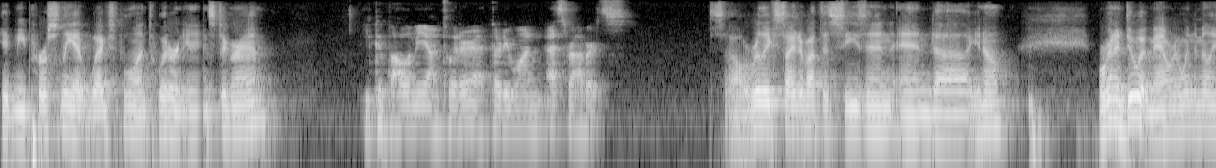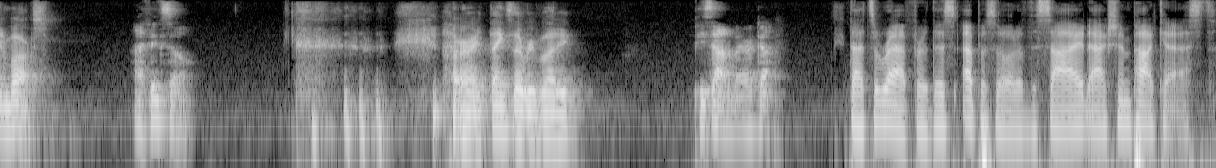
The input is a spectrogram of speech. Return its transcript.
Hit me personally at Wegspool on Twitter and Instagram. You can follow me on Twitter at 31s Roberts. So really excited about this season, and uh, you know, we're gonna do it, man. We're gonna win the million bucks. I think so. All right. Thanks, everybody. Peace out, America. That's a wrap for this episode of the Side Action Podcast.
